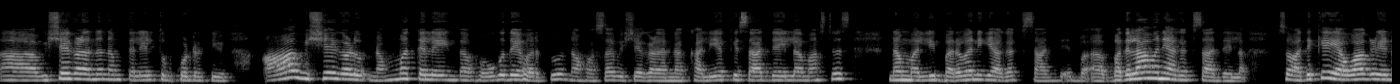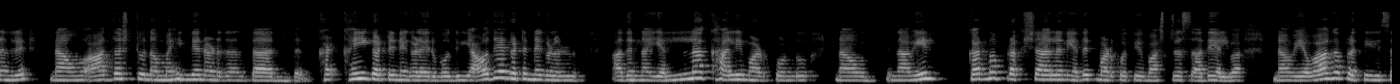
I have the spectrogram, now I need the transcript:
ಆ, ವಿಷಯಗಳನ್ನ ನಮ್ಮ ತಲೆಯಲ್ಲಿ ತುಂಬಿಕೊಂಡಿರ್ತೀವಿ. ಆ ವಿಷಯಗಳು ನಮ್ಮ ತಲೆಯಿಂದ ಹೋಗದೆ ಹೊರತು ನಾವು ಹೊಸ ವಿಷಯಗಳನ್ನ ಕಲಿಯಕ್ಕೆ ಸಾಧ್ಯ ಇಲ್ಲ ಮಾಸ್ಟರ್ಸ್. ನಮ್ಮಲ್ಲಿ ಬರವಣಿಗೆ ಆಗಕ್ ಸಾಧ್ಯ ಬದಲಾವಣೆ ಆಗಕ್ ಸಾಧ್ಯ ಇಲ್ಲ. ಸೊ, ಅದಕ್ಕೆ ಯಾವಾಗ್ಲೂ ಏನಂದ್ರೆ ನಾವು ಆದಷ್ಟು ನಮ್ಮ ಹಿಂದೆ ನಡೆದಂತ ಕೈ ಘಟನೆಗಳಿರ್ಬೋದು, ಯಾವುದೇ ಘಟನೆಗಳಲ್ಲೂ ಅದನ್ನ ಎಲ್ಲಾ ಖಾಲಿ ಮಾಡ್ಕೊಂಡು ನಾವು, ನಾವೇನ್ ಕರ್ಮ ಪ್ರಕ್ಷಾಲನೆ ಎದಕ್ ಮಾಡ್ಕೋತೀವಿ ಮಾಸ್ಟರ್ಸ್ ಅದೇ ಅಲ್ವಾ? ನಾವು ಯಾವಾಗ ಪ್ರತಿ ದಿವಸ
